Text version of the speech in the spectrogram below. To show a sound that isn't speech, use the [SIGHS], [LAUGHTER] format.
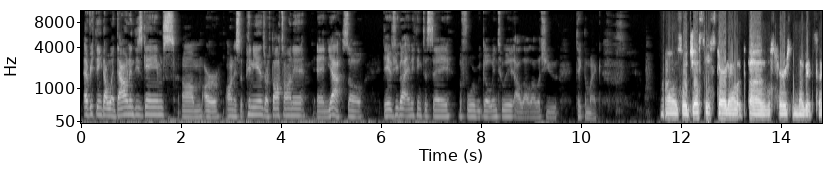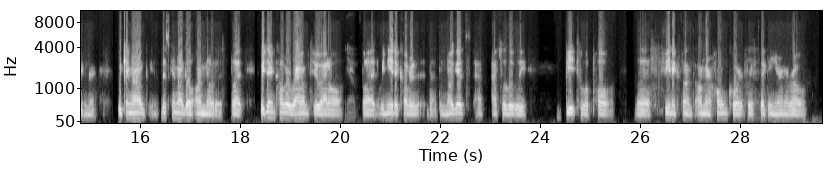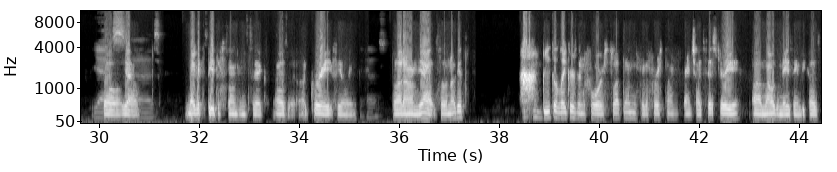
everything that went down in these games, um, our honest opinions, our thoughts on it. And yeah, so Dave, if you got anything to say before we go into it, I'll, I'll, I'll let you take the mic. Uh, so just to start out uh, this first Nugget segment, we cannot this cannot go unnoticed, but we didn't cover round two at all. Yep. But we need to cover that the Nuggets absolutely beat to a pulp the Phoenix Suns on their home court for a second year in a row. Yes, So, yeah. yes, Nuggets beat the Suns in six. That was a great feeling. yes. But um, yeah. So Nuggets [SIGHS] beat the Lakers in four, swept them for the first time in franchise history. Um, that was amazing because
